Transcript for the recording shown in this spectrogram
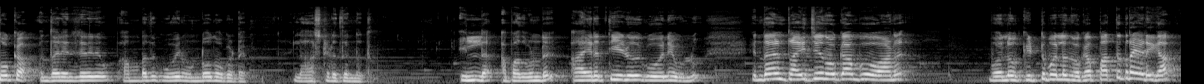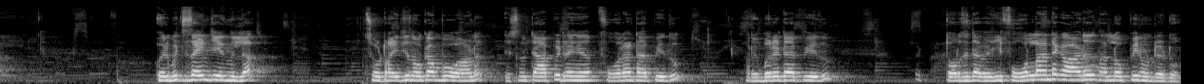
നോക്കാം എന്തായാലും എന്റെ ഒരു അമ്പത് കോയിൻ ഉണ്ടോ നോക്കട്ടെ. ലാസ്റ്റ് എടുത്തിനകത്ത് ഇല്ല അപ്പോൾ അതുകൊണ്ട് ആയിരത്തി എഴുപത് കോയിനേ ഉള്ളൂ. എന്തായാലും ട്രൈ ചെയ്ത് നോക്കാൻ പോവുകയാണ് വല്ലതും കിട്ടുമല്ലോ നോക്കാം. പത്ത് ട്രൈ എടുക്കാം. ഒരുമിച്ച് സൈൻ ചെയ്യുന്നില്ല. സോ ട്രൈ ചെയ്ത് നോക്കാൻ പോവാണ്. ജസ്റ്റ് ഒന്ന് ടാപ്പ് ചെയ്ത് കഴിഞ്ഞാൽ ഫോറാൻ ടാപ്പ് ചെയ്തു. റിബറി ടാപ്പ് ചെയ്തു. ടോർസിന്റെ ടാപ്പ് ഈ ഫോർലാന്റെ കാർഡ് നല്ല ഒപ്പീനിയൻ ഉണ്ട് കേട്ടോ.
